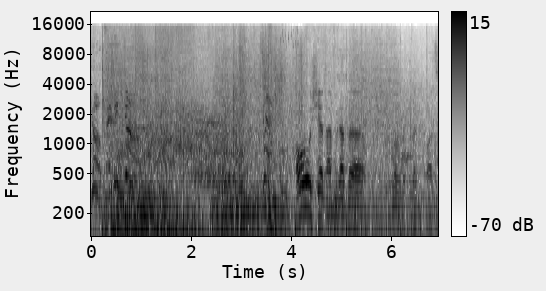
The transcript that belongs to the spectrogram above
Go, baby, go! Oh shit, I forgot the of the parts.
